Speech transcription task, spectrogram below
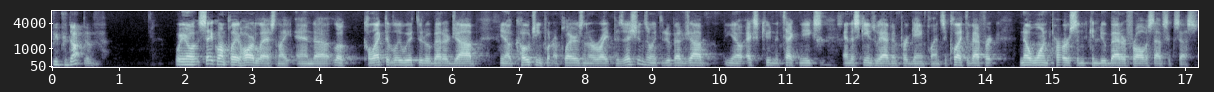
be productive? Well, you know, Saquon played hard last night, and uh, look, collectively we have to do a better job. You know, coaching, putting our players in the right positions, and we have to do a better job. You know, executing the techniques and the schemes we have in per game plan. It's a collective effort. No one person can do better for all of us to have success.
